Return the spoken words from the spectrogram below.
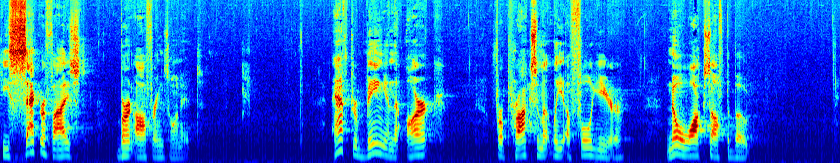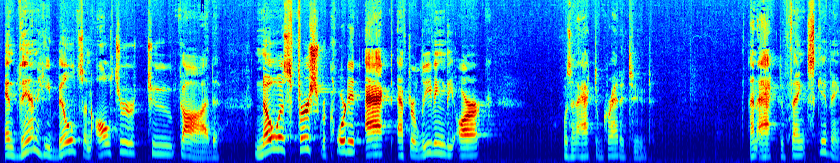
he sacrificed burnt offerings on it. After being in the ark for approximately a full year, Noah walks off the boat. And then he builds an altar to God. Noah's first recorded act after leaving the ark was an act of gratitude, an act of thanksgiving.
